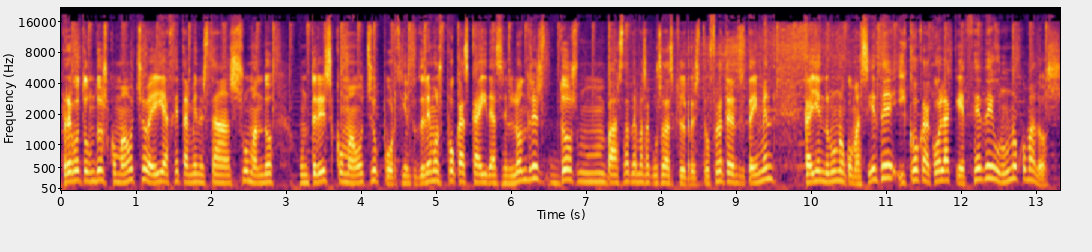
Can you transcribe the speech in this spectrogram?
rebota un 2,8 e IAG también está sumando un 3,8%. Tenemos pocas caídas en Londres, dos bastante más acusadas que el resto. Flutter Entertainment cayendo un 1,7 y Coca-Cola que cede un 1,2.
